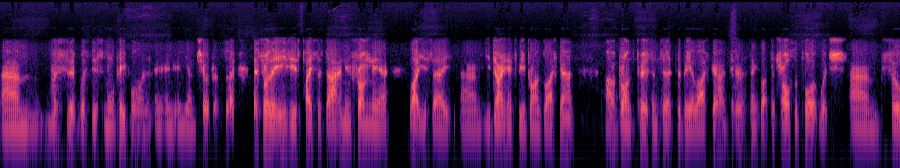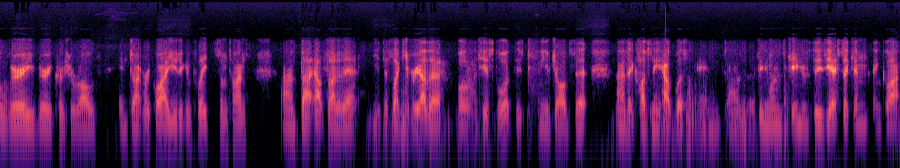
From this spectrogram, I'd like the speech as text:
um, with the, with their small people and, and, and, young children. So that's probably the easiest place to start. And then from there, like you say, um, you don't have to be a bronze lifeguard, uh, a bronze person to, to be a lifeguard. There are things like patrol support, which um, fill very, very crucial roles and don't require you to complete sometimes. Um, but outside of that, just like every other volunteer sport, there's plenty of jobs that uh, that clubs need help with. And um, if anyone's keen and enthusiastic in, in, gla-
